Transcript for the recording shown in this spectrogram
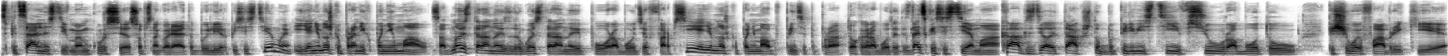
специальностей в моем курсе, собственно говоря, это были ERP-системы, и я немножко про них понимал. С одной стороны, с другой стороны, по работе в Форбсе я немножко понимал, в принципе, про то, как работает издательская система, как сделать так, чтобы перевести всю работу пищевой фабрики,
